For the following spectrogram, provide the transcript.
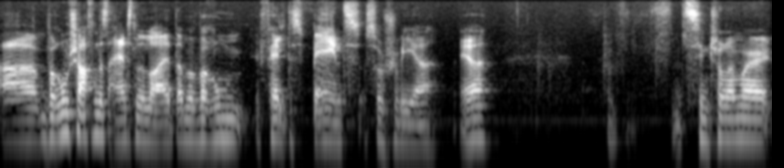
äh, warum schaffen das einzelne Leute, aber warum fällt es Bands so schwer? Ja? Sind schon einmal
